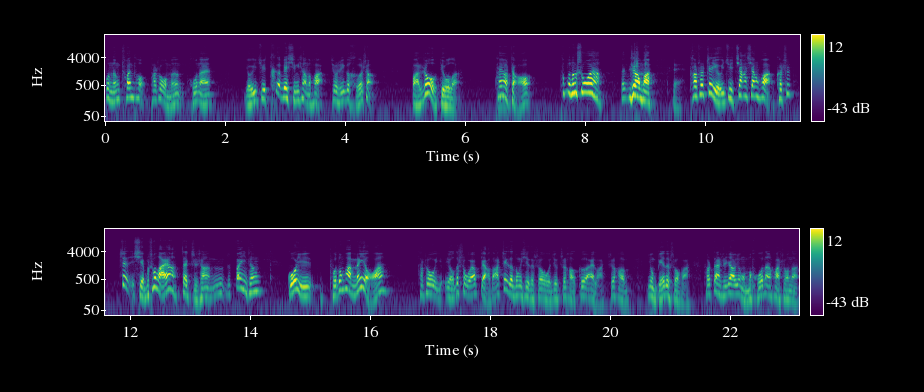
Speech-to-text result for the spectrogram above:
不能穿透。他说：“我们湖南有一句特别形象的话，就是一个和尚把肉丢了，他要找，他不能说呀，你知道吗？”对。他说：“这有一句家乡话，可是这写不出来啊，在纸上翻译成国语普通话没有啊。”他说：“有的时候我要表达这个东西的时候，我就只好割爱了，只好用别的说法。”他说：“但是要用我们湖南话说呢，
